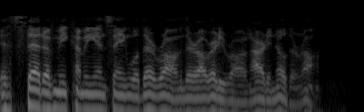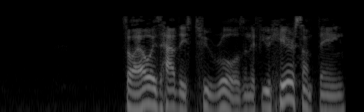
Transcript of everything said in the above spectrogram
Instead of me coming in saying, well, they're wrong, they're already wrong, I already know they're wrong. So I always have these two rules. And if you hear something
